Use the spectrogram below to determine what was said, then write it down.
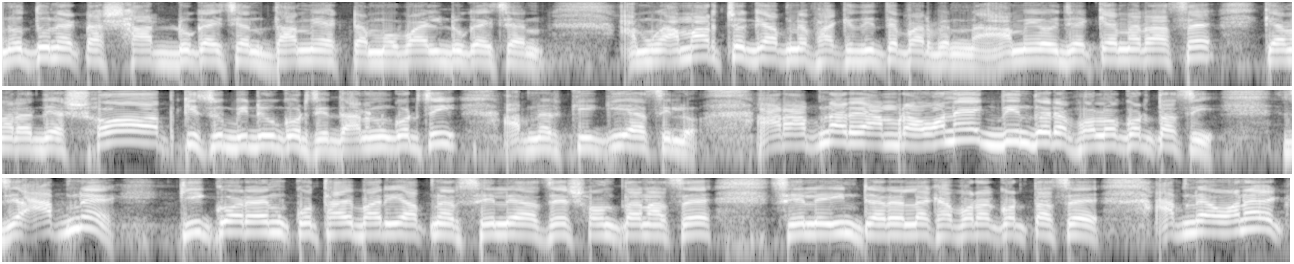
নতুন একটা শার্ট ঢুকাইছেন, দামি একটা মোবাইল ঢুকাইছেন, আম- আমার চোখে আপনি ফাঁকি দিতে পারবেন না। আমি ওই যে ক্যামেরা আছে, ক্যামেরা দিয়ে সব কিছু ভিডিও করছি, ধারণ করছি, আপনার কি কি আছিল। আর আপনারে আমরা অনেক দিন ধরে ফলো করতেছি যে আপনি কি করেন, কোথায় বাড়ি, আপনার ছেলে আছে, সন্তান আছে, ছেলে ইন্টারে লেখাপড়া করতেছে। আপনি অনেক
